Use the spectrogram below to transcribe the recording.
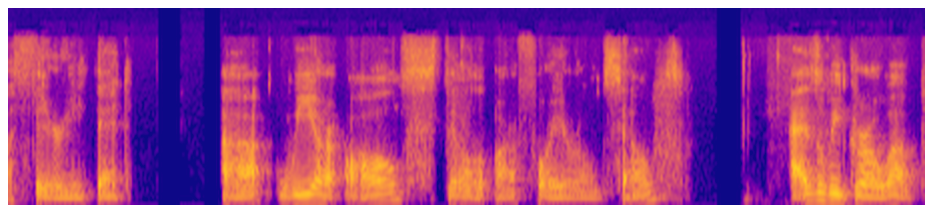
a theory that uh, we are all still our four year old selves. As we grow up,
